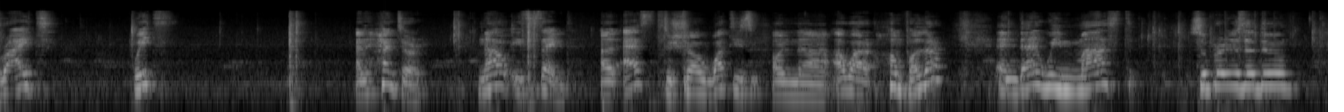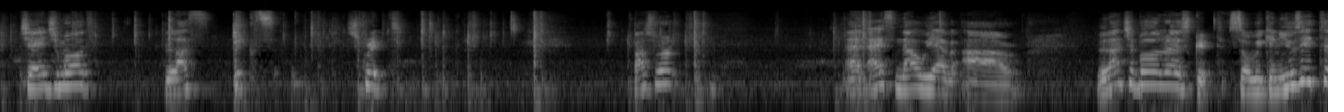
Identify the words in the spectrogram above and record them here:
right quit and enter now it's saved. Ls to show what is on uh, our home folder. And then we must super user do change mode plus x script. Password. And as now we have our launchable uh, script. So we can use it uh,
